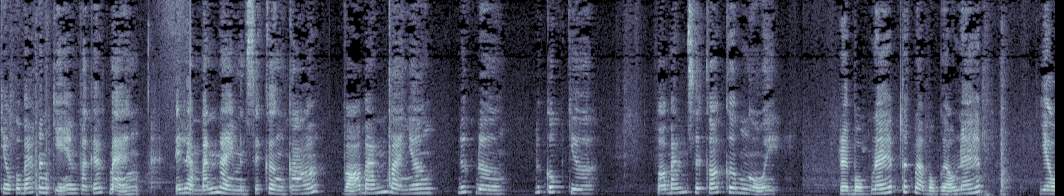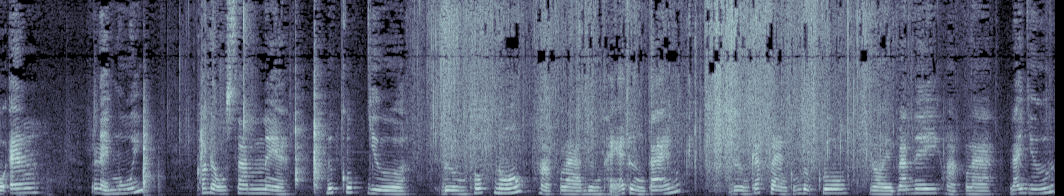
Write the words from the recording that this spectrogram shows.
Chào cô bác anh chị em và các bạn. Để làm bánh này mình sẽ cần có vỏ bánh và nhân, nước đường, nước cốt dừa. Vỏ bánh sẽ có cơm nguội Rồi bột nếp tức là bột gạo nếp Dầu ăn Với lại muối. Có đậu xanh nè Nước cốt dừa Đường thốt nốt hoặc là đường thẻ đường tán. Đường cắt vàng cũng được luôn Rồi vani hoặc là lá dứa.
